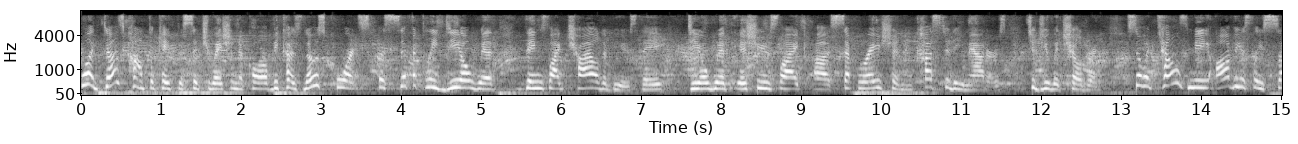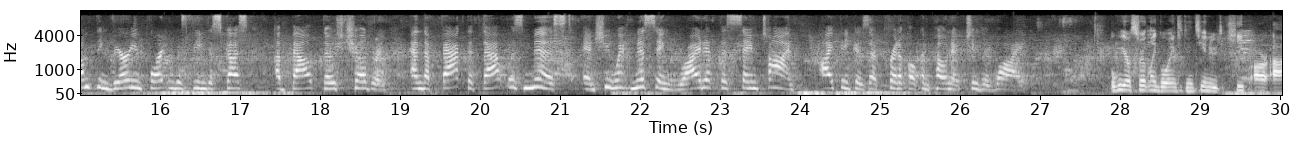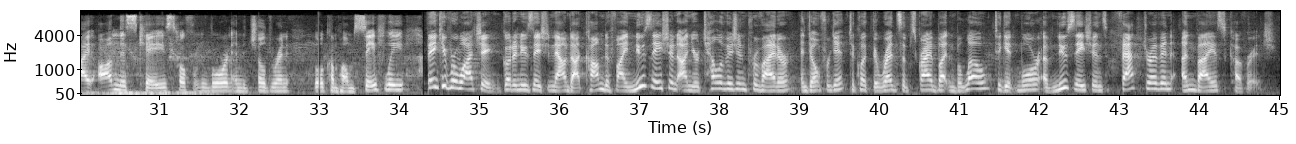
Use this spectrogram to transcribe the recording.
Well, it does complicate the situation, Nichole, because those courts specifically deal with things like child abuse. They deal with issues like uh, separation and custody matters to do with children. So it tells me, obviously, something very important was being discussed about those children. And the fact that that was missed and she went missing right at the same time, I think is a critical component to the why. But we are certainly going to continue to keep our eye on this case. Hopefully, Lauren and the children will come home safely. Thank you for watching. Go to newsnationnow.com to find News Nation on your television provider. And don't forget to click the red subscribe button below to get more of News Nation's fact driven, unbiased coverage.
